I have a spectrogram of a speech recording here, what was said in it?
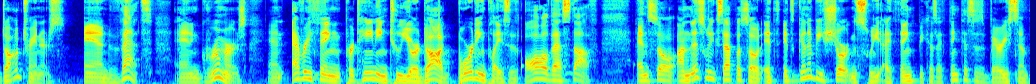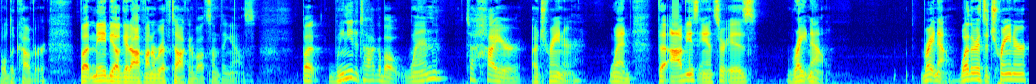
dog trainers and vets and groomers and everything pertaining to your dog, boarding places, all that stuff. And so on this week's episode, it's it's going to be short and sweet, I think, because I think this is very simple to cover. But maybe I'll get off on a riff talking about something else. But we need to talk about when to hire a trainer. When? The obvious answer is right now right now, whether it's a trainer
